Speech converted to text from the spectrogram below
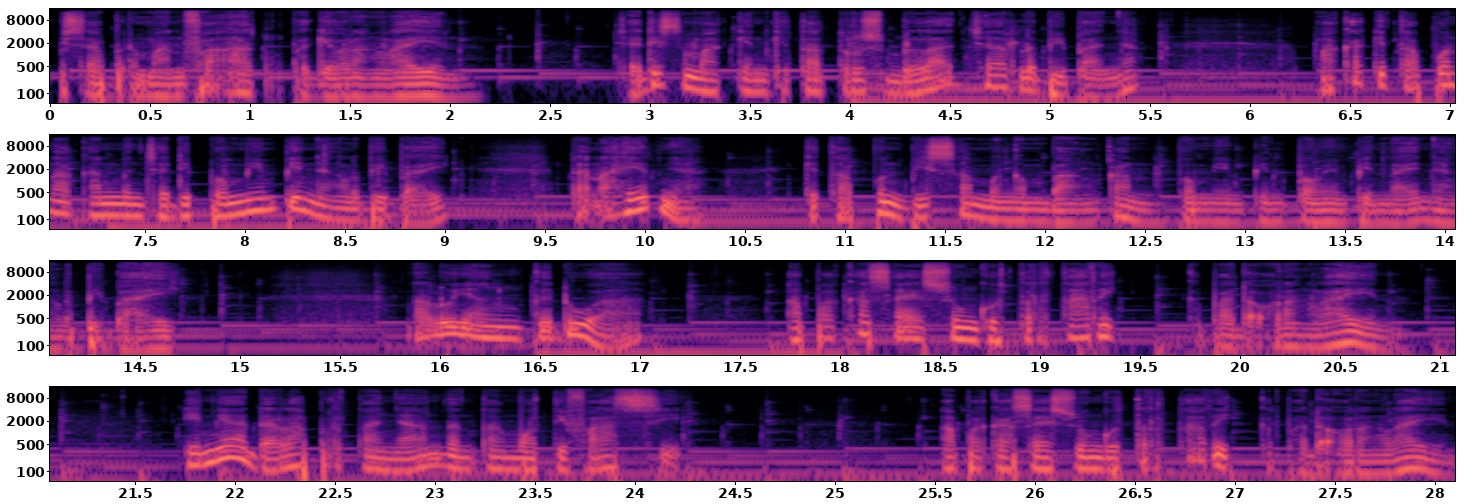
bisa bermanfaat bagi orang lain. Jadi, semakin kita terus belajar lebih banyak maka kita pun akan menjadi pemimpin yang lebih baik, dan akhirnya kita pun bisa mengembangkan pemimpin-pemimpin lain yang lebih baik. Lalu, yang kedua, apakah saya sungguh tertarik kepada orang lain? Ini adalah pertanyaan tentang motivasi. Apakah saya sungguh tertarik kepada orang lain?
